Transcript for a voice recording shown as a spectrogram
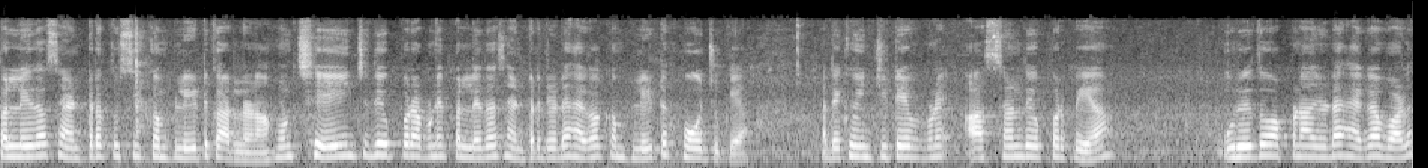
ਪੱਲੇ ਦਾ ਸੈਂਟਰ ਤੁਸੀਂ ਕੰਪਲੀਟ ਕਰ ਲੈਣਾ। ਹੁਣ 6 ਇੰਚ ਦੇ ਉੱਪਰ ਆਪਣੇ ਪੱਲੇ ਦਾ ਸੈਂਟਰ ਜਿਹੜਾ ਹੈਗਾ ਕੰਪਲੀਟ ਹੋ ਚੁੱਕਿਆ। ਆ ਦੇਖੋ, ਇੰਚੀ ਟੇਪ ਆਪਣੇ ਆਸਣ ਦੇ ਉੱਪਰ ਪਿਆ। ਉਰੇ ਤੋਂ ਆਪਣਾ ਜਿਹੜਾ ਹੈਗਾ ਵਲ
